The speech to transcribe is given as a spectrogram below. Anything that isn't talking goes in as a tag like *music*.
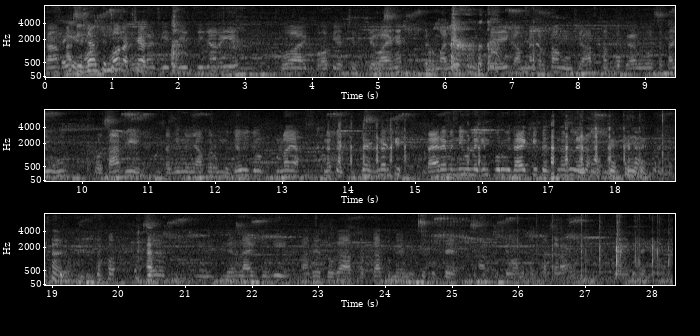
कहाँ। बहुत, अतिशयोक्ति बहुत अच्छे दी, जा रही है। वो एक बहुत ही अच्छी सेवाएँ हैं। और मालिक से यही कामना करता हूँ कि आप सब है वो सतायु हूँ। और साथ ही सभी ने यहाँ पर मुझे भी जो बुलाया मैं पेंशनर की दायरे में नहीं हूँ लेकिन पूर्व विधायक की पेंशनर ले रहा हूँ। *laughs* तो तो मेरे लायक जो भी आदेश होगा आप सबका तो मैं निश्चित रूप से आपकी सेवा में तत्पर खड़ा हूँ।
